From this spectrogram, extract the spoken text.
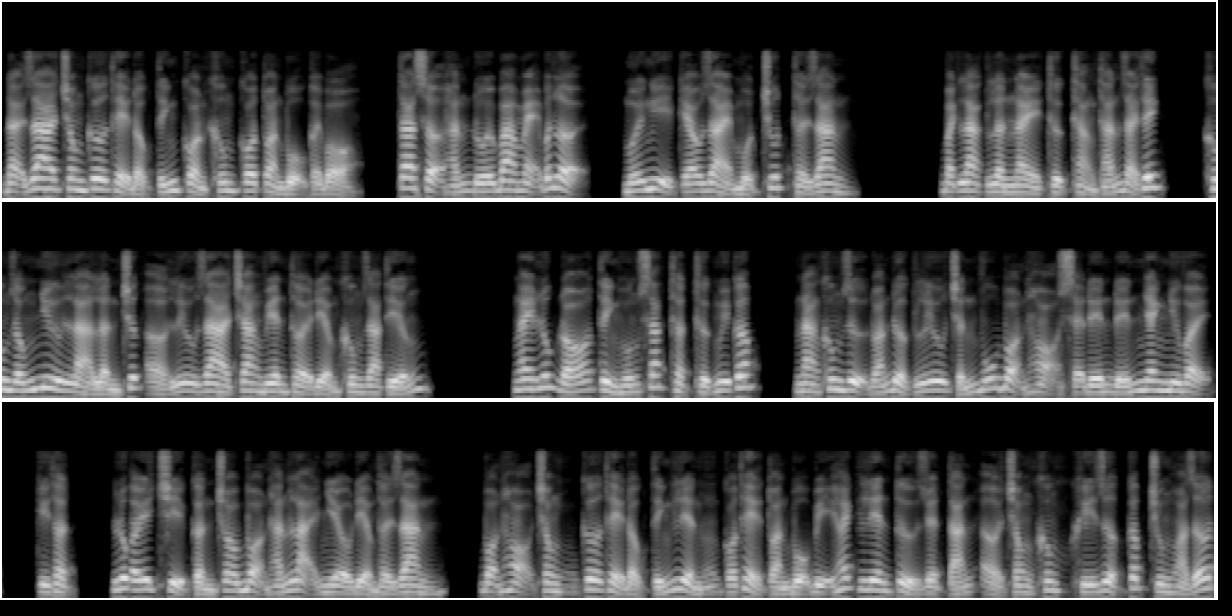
đại gia trong cơ thể độc tính còn không có toàn bộ cởi bỏ, ta sợ hắn đối ba mẹ bất lợi, mới nghĩ kéo dài một chút thời gian. Bạch Lạc lần này thực thẳng thắn giải thích, không giống như là lần trước ở lưu gia trang viên thời điểm không ra tiếng. Ngay lúc đó tình huống xác thật thực nguy cấp, nàng không dự đoán được lưu chấn vũ bọn họ sẽ đến đến nhanh như vậy, kỳ thật, lúc ấy chỉ cần cho bọn hắn lại nhiều điểm thời gian, bọn họ trong cơ thể độc tính liền có thể toàn bộ bị hách liên tử duyệt tán ở trong không khí dược cấp trung hòa rớt.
